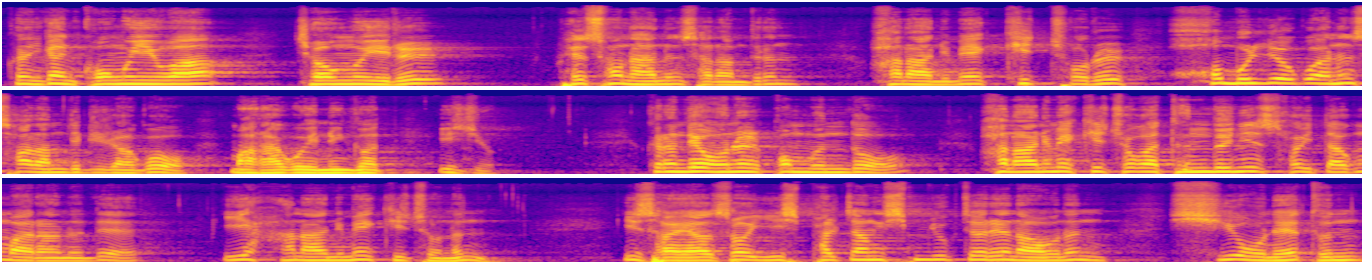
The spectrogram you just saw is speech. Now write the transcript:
그러니까 공의와 정의를 훼손하는 사람들은 하나님의 기초를 허물려고 하는 사람들이라고 말하고 있는 것이죠. 그런데 오늘 본문도 하나님의 기초가 든든히 서 있다고 말하는데 이 하나님의 기초는 이사야서 28장 16절에 나오는 시온에 둔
